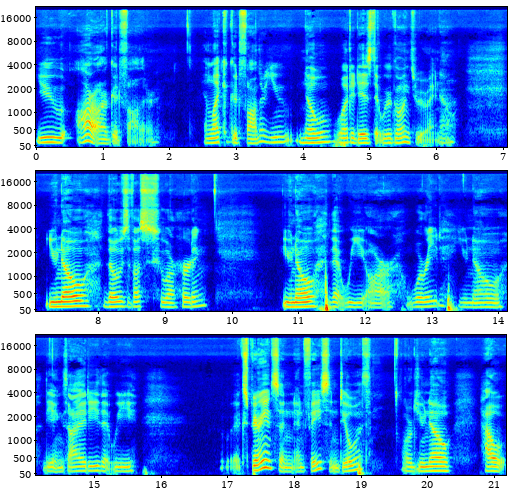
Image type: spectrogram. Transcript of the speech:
you are our good Father. And like a good father, you know what it is that we're going through right now. You know those of us who are hurting. You know that we are worried. You know the anxiety that we experience and, and face and deal with. Lord, you know how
